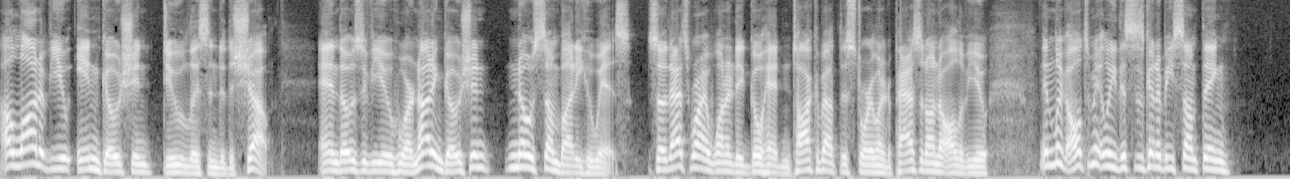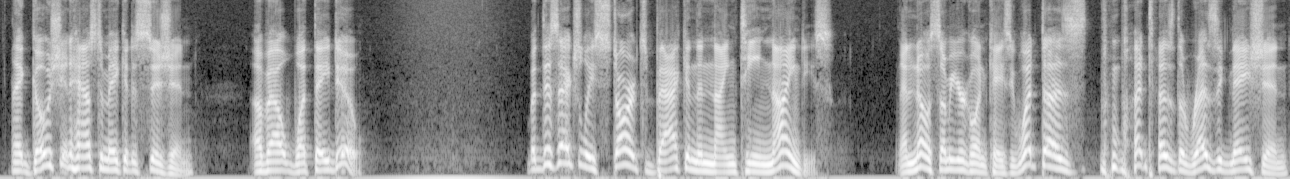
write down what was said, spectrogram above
a lot of you in Goshen do listen to the show. And those of you who are not in Goshen know somebody who is. So that's where I wanted to go ahead and talk about this story. I wanted to pass it on to all of you. And look, ultimately, this is going to be something that Goshen has to make a decision about what they do. But this actually starts back in the 1990s. And no, some of you are going, Casey, what does what does the resignation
